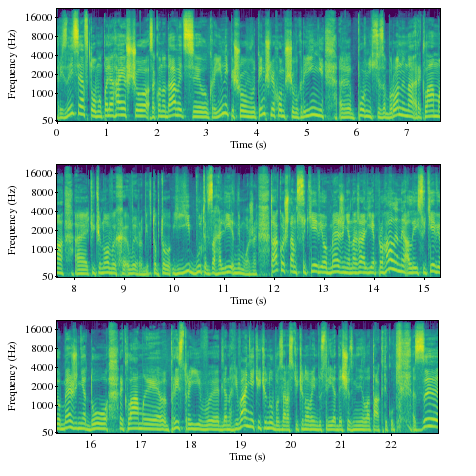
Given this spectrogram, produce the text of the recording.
Різниця в тому полягає, що законодавець України пішов тим шляхом, що в Україні е, повністю заборонена реклама е, тютюнових виробів, тобто її бути взагалі не може. Також там суттєві обмеження, на жаль, є прогалини, але й суттєві обмеження до реклами пристроїв для нагрівання тютюну, бо зараз тютюнова індустрія дещо змінила тактику. З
